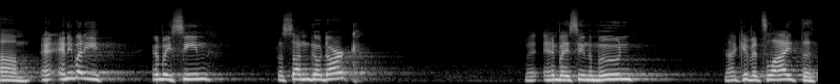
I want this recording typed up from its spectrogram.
Um, anybody, anybody seen the sun go dark? Anybody seen the moon not give its light? The,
